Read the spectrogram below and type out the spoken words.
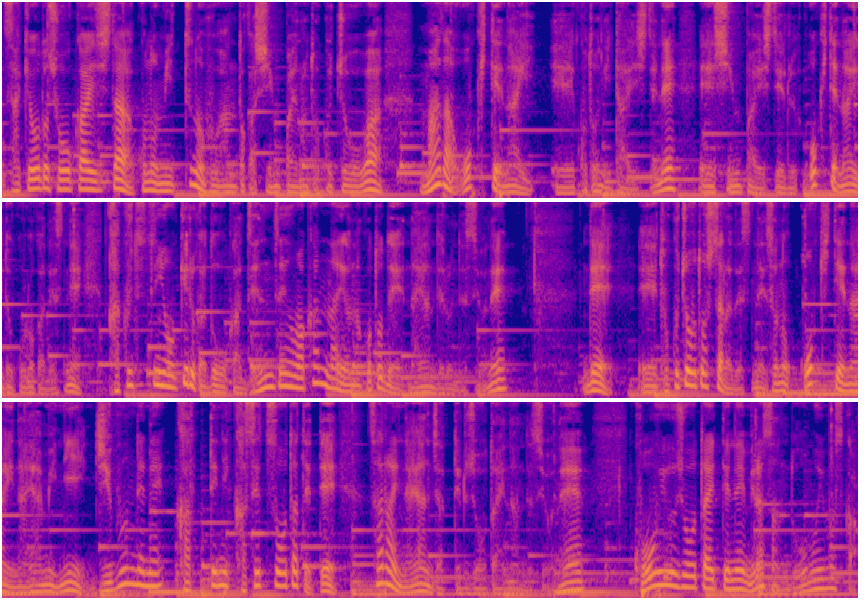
先ほど紹介したこの3つの不安とか心配の特徴はまだ起きてない、ことに対してね、心配している起きてないどころかですね確実に起きるかどうか全然わかんないようなことで悩んでるんですよね。で、え特徴としたらですねその起きてない悩みに自分でね勝手に仮説を立ててさらに悩んじゃってる状態なんですよね。こういう状態ってね皆さんどう思いますか？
